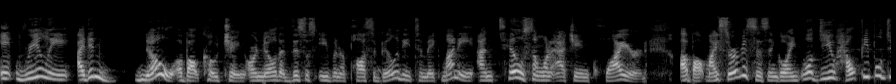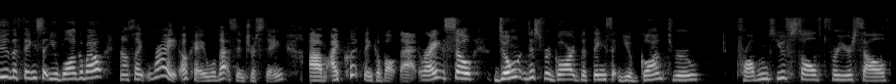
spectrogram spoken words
it really, I didn't know about coaching or know that this was even a possibility to make money until someone actually inquired about my services and going, well, do you help people do the things that you blog about? And I was like, right. Okay. Well, that's interesting. Um, I could think about that. Right. So don't disregard the things that you've gone through, problems you've solved for yourself,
